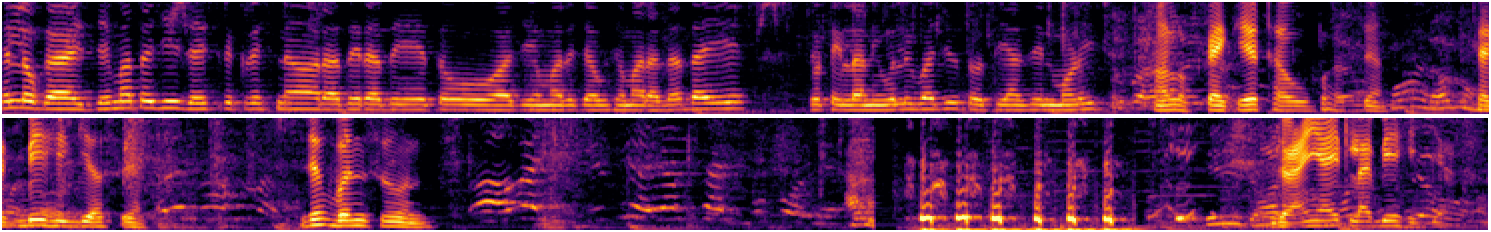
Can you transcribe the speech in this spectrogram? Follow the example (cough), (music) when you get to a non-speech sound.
Hello ગાય જય માતાજી જય શ્રી કૃષ્ણ રાધે રાધે. તો આજે અમારે જવું છે મારા દાદાએ ચોટીલાની ઓલી બાજુ તો ત્યાં જઈને મળીશું. હાલો કાંઈક હેઠા ઊભા છે. કાંઈક બેસી ગયા છે. જ બનશું અહીંયા એટલા બેસી ગયા છે.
